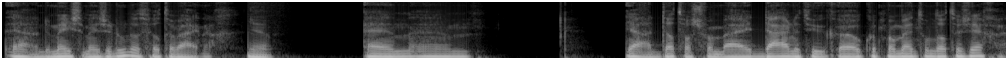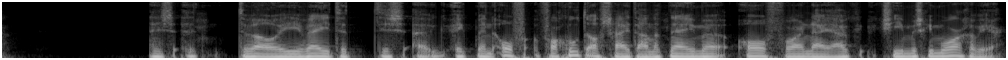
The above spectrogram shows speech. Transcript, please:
ja, de meeste mensen doen dat veel te weinig. Ja. En um, ja, dat was voor mij daar natuurlijk ook het moment om dat te zeggen. En, terwijl je weet, het is, ik ben of voor goed afscheid aan het nemen, of voor, nou ja, ik, ik zie je misschien morgen weer.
